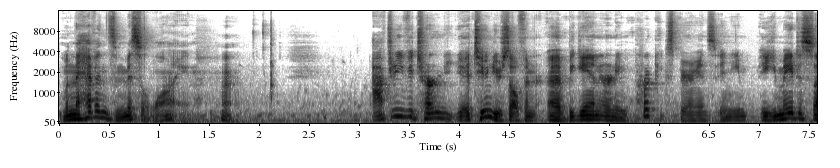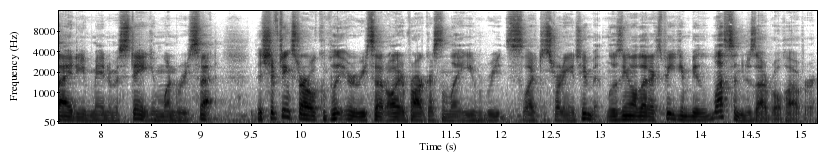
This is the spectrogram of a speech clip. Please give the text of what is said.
when the heavens misalign. After you've attuned, attuned yourself and uh, began earning perk experience, and you, you may decide you've made a mistake and want to reset. The shifting star will completely reset all your progress and let you select a starting attunement. Losing all that XP can be less than desirable, however.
